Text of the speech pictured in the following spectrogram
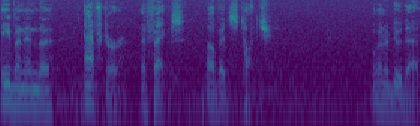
even in the after effects of its touch. We're going to do that.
